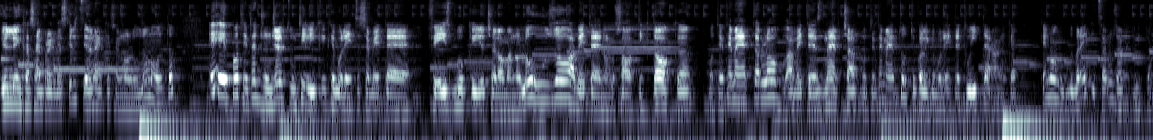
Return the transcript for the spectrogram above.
il link è sempre in descrizione anche se non lo uso molto. E potete aggiungere tutti i link che volete, se avete Facebook io ce l'ho ma non lo uso, avete, non lo so, TikTok, potete metterlo, avete Snapchat, potete metterlo tutti quelli che volete, Twitter anche, che non dovrei iniziare a usare Twitter.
